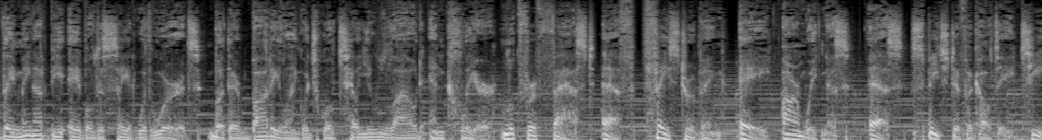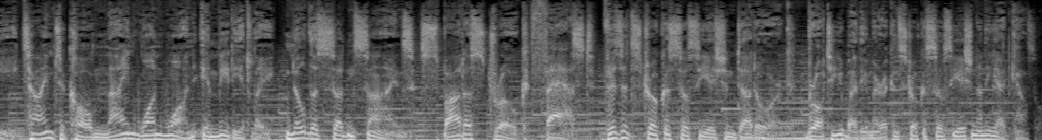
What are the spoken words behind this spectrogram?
they may not be able to say it with words, but their body language will tell you loud and clear. Look for FAST. F. Face drooping. A. Arm weakness. S. Speech difficulty. T. Time to call 911 immediately. Know the sudden signs. Spot a stroke fast. Visit strokeassociation.org. Brought to you by the American Stroke Association and the Ad Council.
